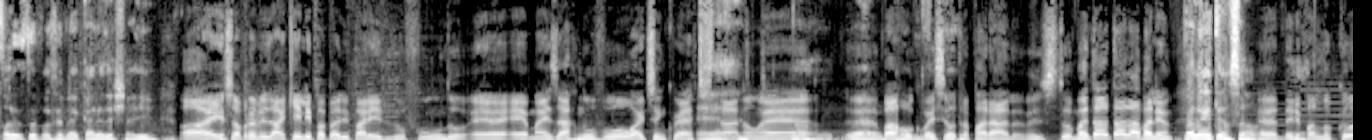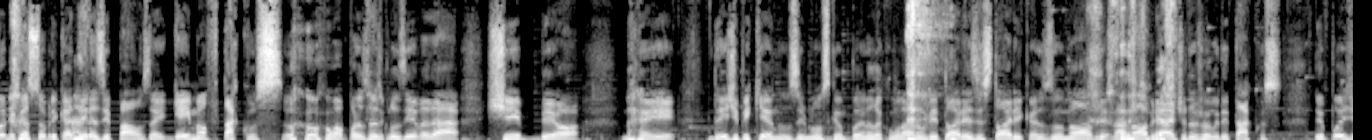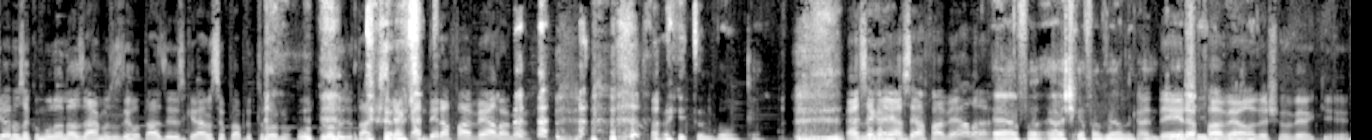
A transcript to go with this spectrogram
Pô, se eu fosse minha cara, eu deixaria. Ó, e só pra avisar, aquele papel de parede no fundo é, é mais Art Nouveau Arts and Crafts, É, tá? Não é. Barroco é, é- barroco vai ser outra parada. Mas, tô- mas tá, tá, tá valendo. Valeu a intenção. É, dele falando Crônicas sobre cadeiras e paus. Aí, Game of Tacos, uma produção exclusiva da XBO. Daí, desde pequeno, os irmãos Campanas acumularam vitórias históricas no nobre, na nobre arte do jogo de tacos. Depois de anos acumulando as armas dos derrotados, eles criaram seu próprio trono, o trono de tacos, que é a cadeira favela, né? Muito bom, cara. Essa é, essa é a favela? É, fa- acho que é a favela. que é Cadeira de- favela, deixa eu ver aqui.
